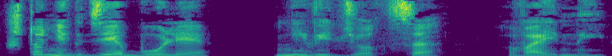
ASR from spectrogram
что нигде более не ведется войны.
